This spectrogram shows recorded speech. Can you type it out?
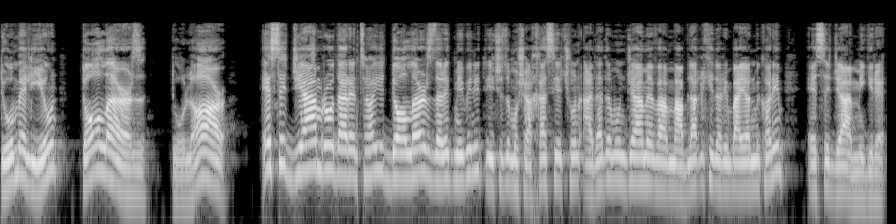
دو میلیون dollars دلار s جمع رو در انتهای dollars دارید می‌بینید. یه چیز مشخصیه چون عددمون جمعه و مبلغی که داریم بیان می‌کنیم s جمع می‌گیره.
